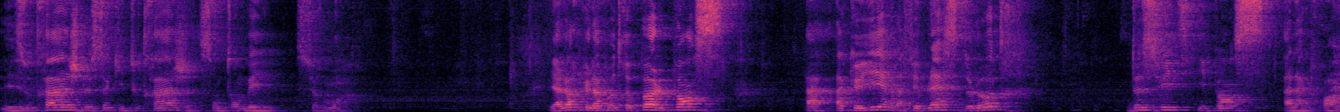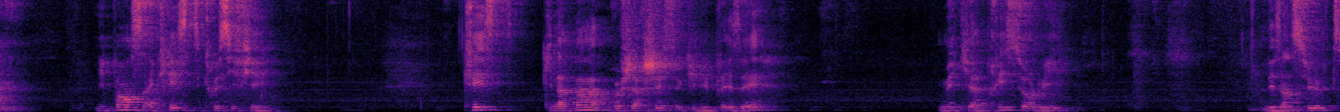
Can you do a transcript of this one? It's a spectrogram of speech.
les outrages de ceux qui t'outragent sont tombés sur moi. Et alors que l'apôtre Paul pense à accueillir la faiblesse de l'autre, de suite il pense à la croix. Il pense à Christ crucifié. Christ qui n'a pas recherché ce qui lui plaisait, mais qui a pris sur lui les insultes,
